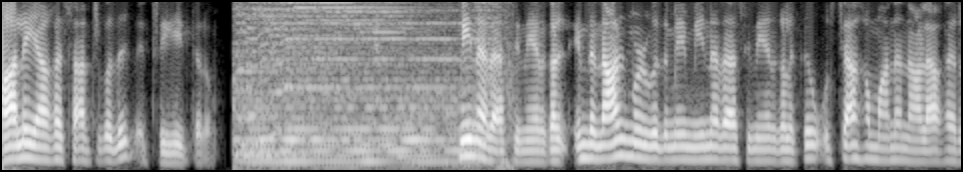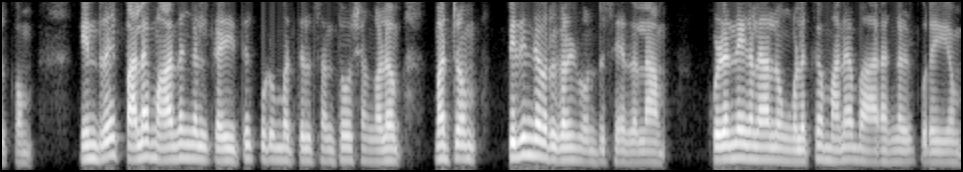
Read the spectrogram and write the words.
மாலையாக சாற்றுவது வெற்றியை தரும். மீனராசி நேர்கள் இந்த நாள் முழுவதுமே மீனராசி நேர்களுக்கு உற்சாகமான நாளாக இருக்கும். இன்று பல மாதங்கள் கழித்து குடும்பத்தில் சந்தோஷங்களும் மற்றும் பிரிந்தவர்கள் ஒன்று சேரலாம். குழந்தைகளால் உங்களுக்கு மனபாரங்கள் குறையும்.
